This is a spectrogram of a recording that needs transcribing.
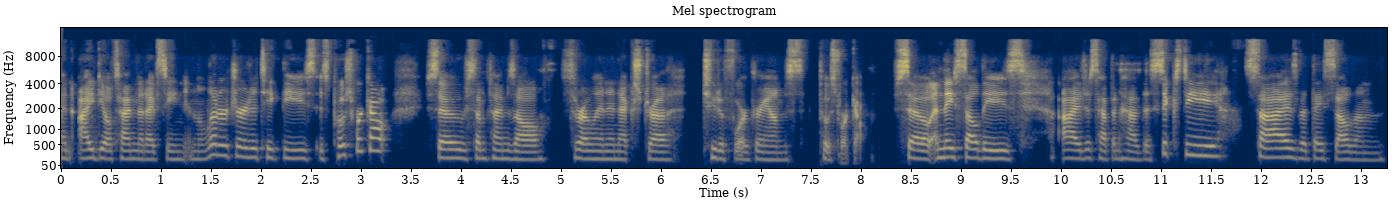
an ideal time that I've seen in the literature to take these is post workout. So sometimes I'll throw in an extra two to four grams post workout. So, and they sell these. I just happen to have the 60 size, but they sell them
